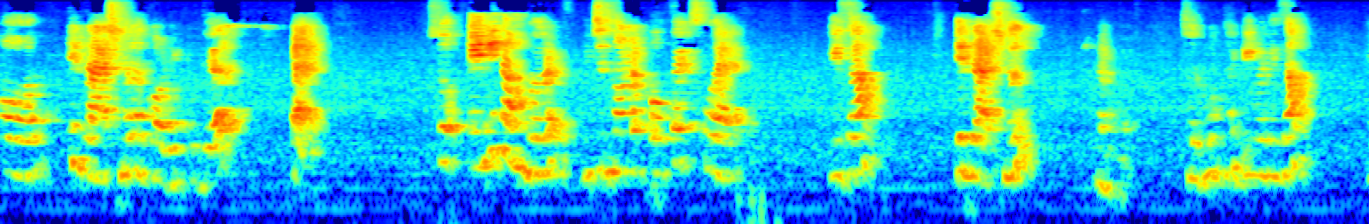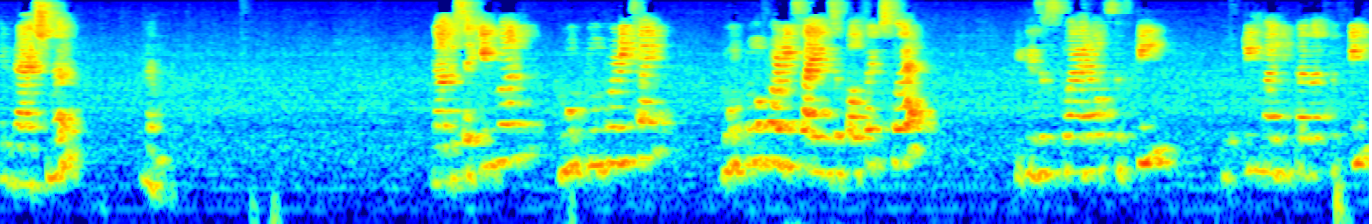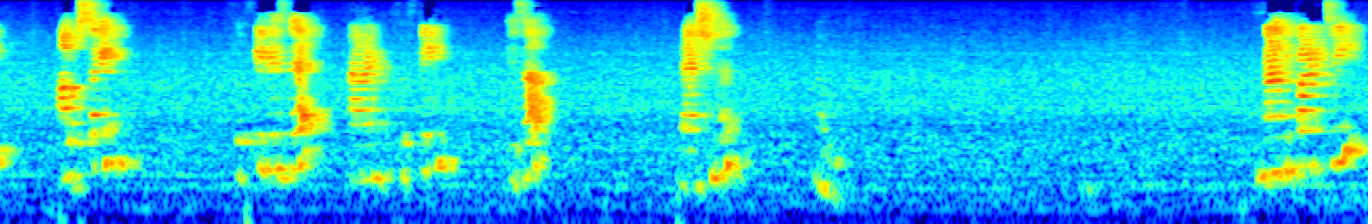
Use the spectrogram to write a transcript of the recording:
or irrational according to their type. So any number which is not a perfect square is a irrational number. So root 31 is a irrational number. Now the second one, root 225. Root 225 is a perfect square. It is a square of 15. 15 multiplied by 15. Outside 15 is there and 15 is a rational number. Now the part 3.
